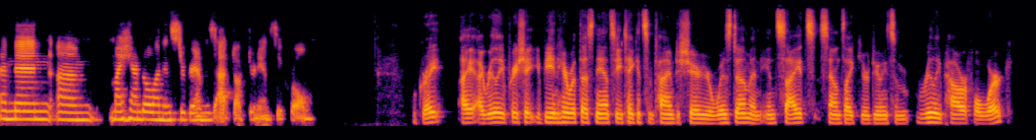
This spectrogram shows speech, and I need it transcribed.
And then um, my handle on Instagram is at Dr. Nancy Crowell. Well, great. I, I, really appreciate you being here with us, Nancy, taking some time to share your wisdom and insights. Sounds like you're doing some really powerful work.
